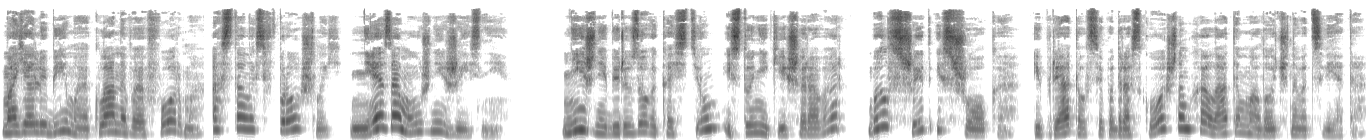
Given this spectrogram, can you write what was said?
Моя любимая клановая форма осталась в прошлой, незамужней жизни. Нижний бирюзовый костюм из туники и шаровар был сшит из шелка и прятался под роскошным халатом молочного цвета,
